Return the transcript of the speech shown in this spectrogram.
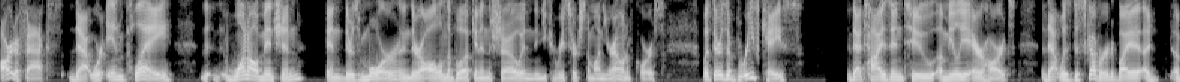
artifacts that were in play. One I'll mention, and there's more, and they're all in the book and in the show, and, and you can research them on your own, of course. But there's a briefcase that ties into Amelia Earhart that was discovered by a, a,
